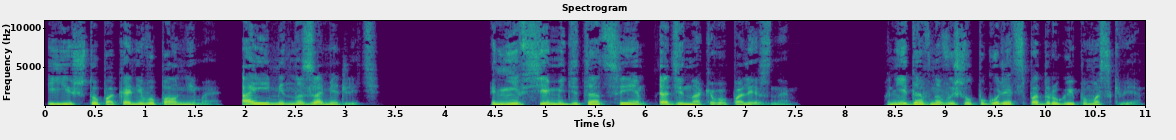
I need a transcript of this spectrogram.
и что пока невыполнимо, а именно замедлить. Не все медитации одинаково полезны. Недавно вышел погулять с подругой по Москве.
